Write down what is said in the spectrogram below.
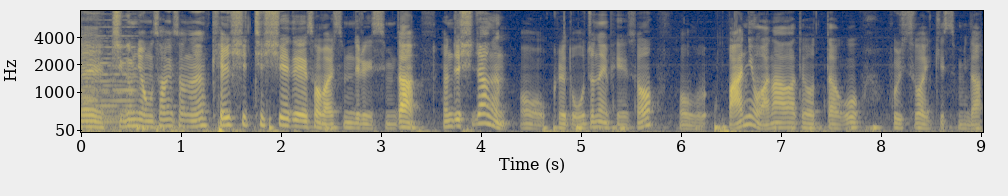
네, 지금 영상에서는 KCTC에 대해서 말씀드리겠습니다. 현재 시장은 어, 그래도 오전에 비해서 어, 많이 완화가 되었다고 볼 수가 있겠습니다.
